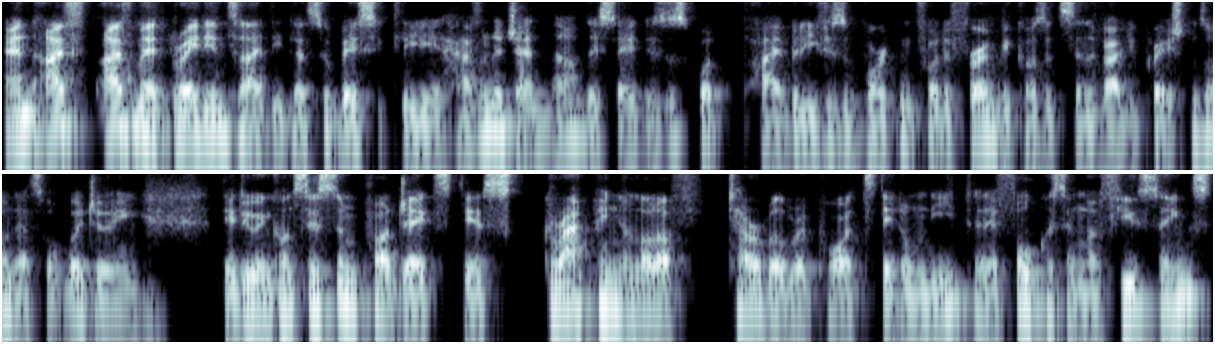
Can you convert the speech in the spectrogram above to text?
And I've I've met great insight leaders who basically have an agenda. They say this is what I believe is important for the firm because it's in a value creation zone. That's what we're doing. They're doing consistent projects. They're scrapping a lot of terrible reports they don't need. They're focusing on a few things,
